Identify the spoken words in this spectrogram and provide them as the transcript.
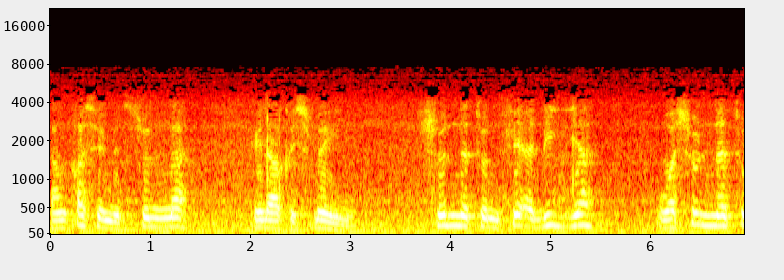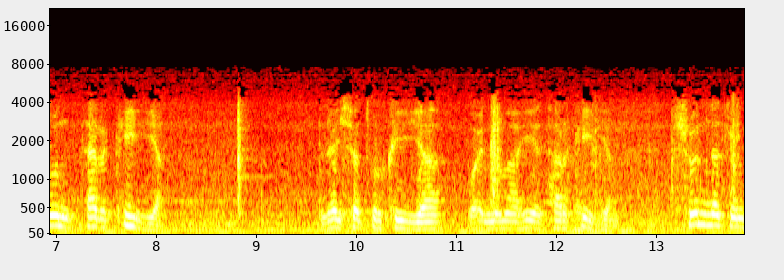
تنقسم السنة إلى قسمين سنة فعلية وسنة تركية. ليس تركية وإنما هي تركية. سنة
